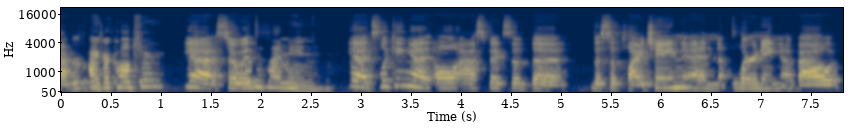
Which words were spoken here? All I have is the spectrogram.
agriculture. agriculture. Yeah. So what does that mean? Yeah, it's looking at all aspects of the the supply chain and learning about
